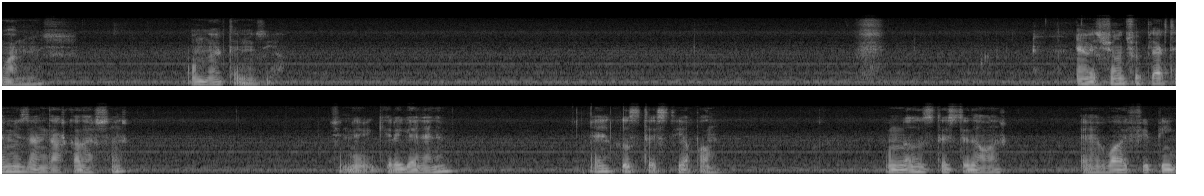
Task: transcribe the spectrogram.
varmış. Onlar temizliyor. Evet şu an çöpler temizlendi arkadaşlar. Şimdi geri gelelim. Ve hız testi yapalım. Bunda hız testi de var. E, Wi-Fi ping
